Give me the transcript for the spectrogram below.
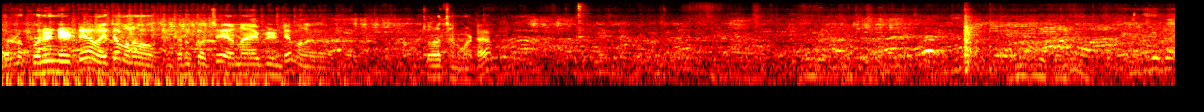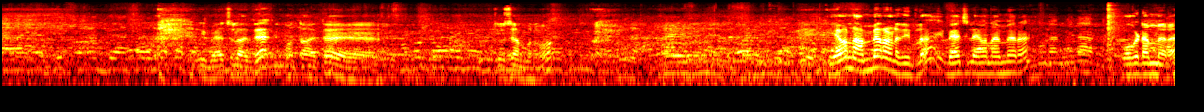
ఎవరైనా కొనండి అంటే అయితే మనం కనుక్కోవచ్చు. ఏమన్నా అయిపోయి ఉంటే మనం చూడొచ్చు అనమాట ఈ బ్యాచ్లో అయితే మొత్తం అయితే చూసాం మనము. ఏమన్నా అమ్మారా అన్న దీంట్లో? ఈ బ్యాచ్లో ఏమన్నా అమ్మారా? ఒకటి అమ్మారా?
